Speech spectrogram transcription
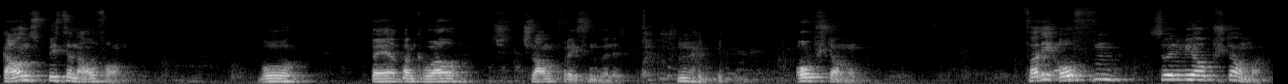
ganz bis zum Anfang, wo bei, beim Karl schlank gefressen worden ist. Abstammung. Vor die Offen sollen wir abstammen.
